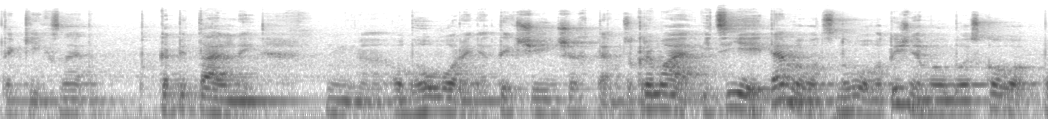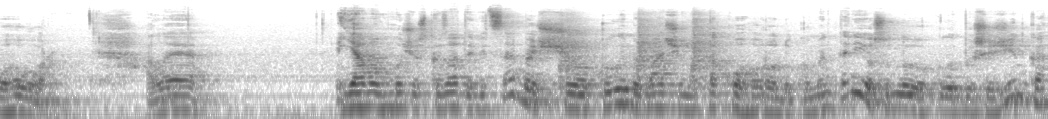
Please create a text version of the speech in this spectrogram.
таких, знаєте, капітальний обговорення тих чи інших тем. Зокрема, і цієї теми от з нового тижня ми обов'язково поговоримо. Але я вам хочу сказати від себе, що коли ми бачимо такого роду коментарі, особливо коли пише жінка,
